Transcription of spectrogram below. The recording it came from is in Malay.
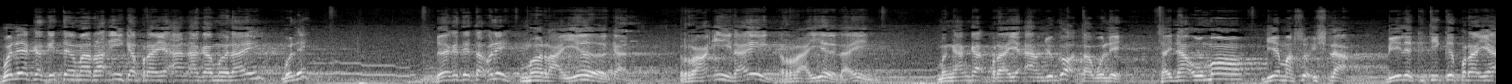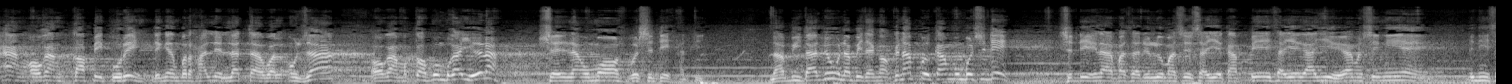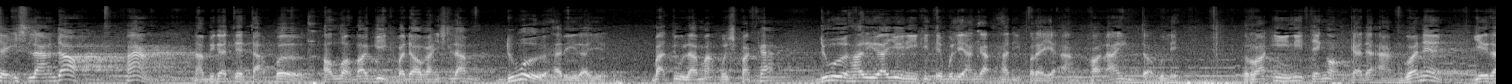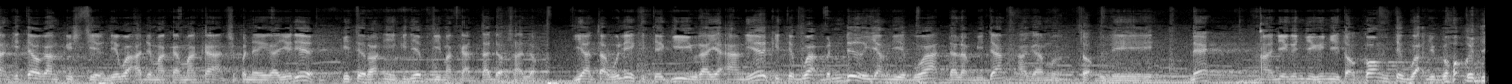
Bolehkah kita meraihkan perayaan agama lain? Boleh. Dia kata tak boleh. Merayakan. Rai lain, raya lain. Menganggap perayaan juga tak boleh. Sayyidina Umar dia masuk Islam. Bila ketika perayaan orang kafir Quraisy dengan berhala Lata wal Uzza, orang Mekah pun berayalah. Sayyidina Umar bersedih hati. Nabi tahu, Nabi tengok, kenapa kamu bersedih? Sedihlah pasal dulu masa saya kafir, saya raya lah masa ni eh. Ini saya Islam dah. Ha? Nabi kata tak apa. Allah bagi kepada orang Islam dua hari raya. Sebab tu ulama pun sepakat dua hari raya ni kita boleh anggap hari perayaan. Hal lain tak boleh. Ra'i ni tengok keadaan. Guana jiran kita orang Kristian, dia buat ada makan-makan sepenuh raya dia, kita ra'i kita pergi makan, tak ada salah. Yang tak boleh kita pergi rayaan dia, kita buat benda yang dia buat dalam bidang agama. Tak boleh. Neh. Ha, dia genji-genji tokong, kita buat juga genji.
